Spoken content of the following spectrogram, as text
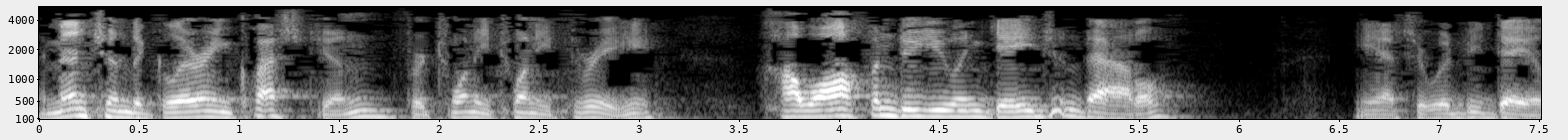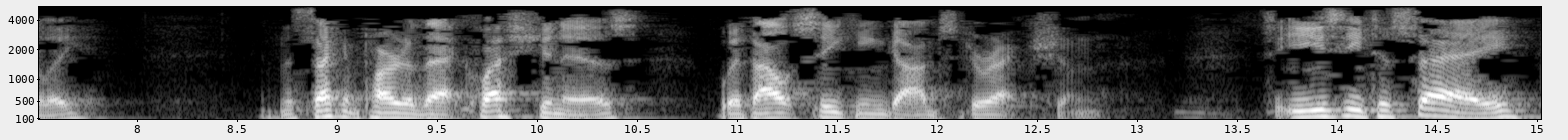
I mentioned a glaring question for 2023. How often do you engage in battle? The answer would be daily. And the second part of that question is without seeking God's direction. It's easy to say,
